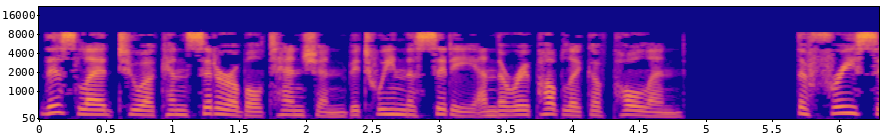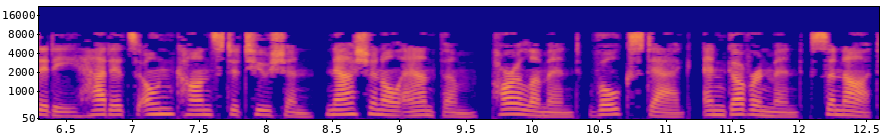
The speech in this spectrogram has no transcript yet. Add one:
This led to a considerable tension between the city and the Republic of Poland. The Free City had its own constitution, national anthem, parliament Volkstag, and government Senat.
